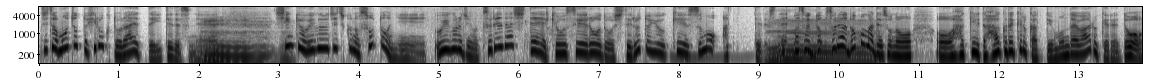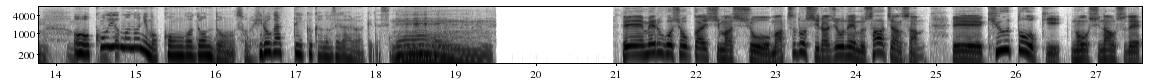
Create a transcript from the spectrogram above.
実はもうちょっと広く捉えていてですね、新疆ウイグル自治区の外にウイグル人を連れ出して強制労働しているというケースもあって。ってですね、まあ、それそれはどこまでそのはっきりと把握できるかっていう問題はあるけれど、うこういうものにも今後どんどんその広がっていく可能性があるわけですね。えー、メールご紹介しましょう。松戸市ラジオネームさあちゃんさん。えー、給湯器の品薄で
